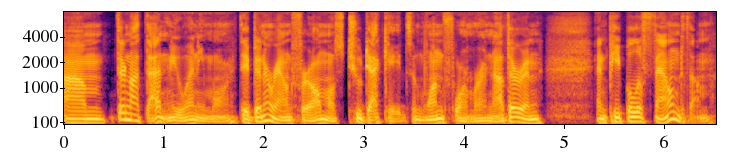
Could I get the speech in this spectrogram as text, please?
Um, they're not that new anymore. They've been around for almost two decades in one form or another, and and people have found them.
